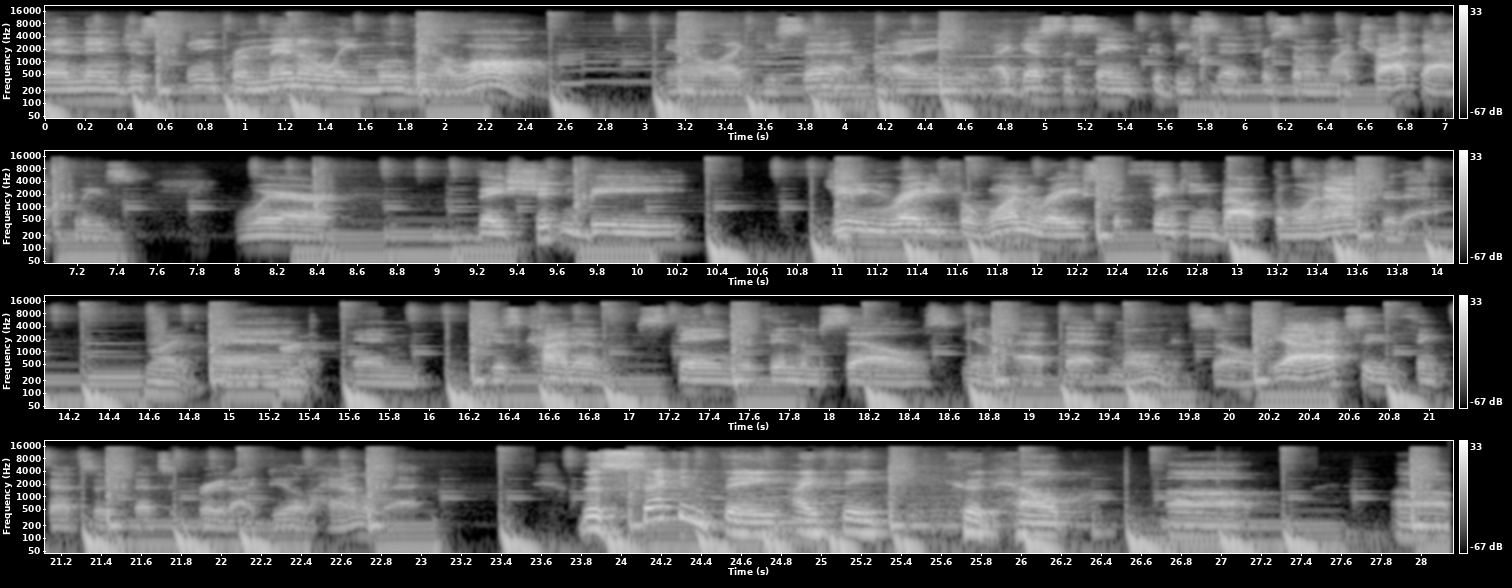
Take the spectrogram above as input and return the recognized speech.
and then just incrementally moving along. You know, like you said. I mean, I guess the same could be said for some of my track athletes where they shouldn't be getting ready for one race but thinking about the one after that. Right. And right. and just kind of staying within themselves you know at that moment. So yeah i actually think that's a that's a great idea to handle that. The second thing i think could help uh, uh,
